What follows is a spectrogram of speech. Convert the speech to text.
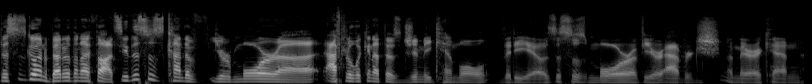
This is going better than I thought. See, this is kind of your more. Uh, after looking at those Jimmy Kimmel videos, this is more of your average American,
